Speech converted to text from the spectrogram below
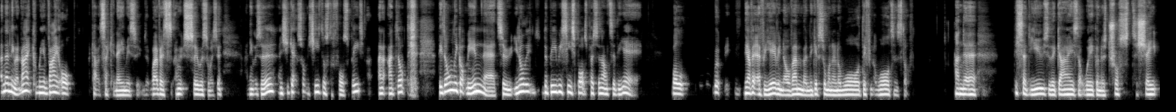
And then he went, Right, can we invite up? I can't remember second name is, whatever, I think it's Sue or something and it was her, and she gets up and she does the full speech. And I don't, they'd only got me in there to, you know, the, the BBC Sports Personality of the Year. Well, they have it every year in November, and they give someone an award, different awards and stuff. And uh, they said, "Use are the guys that we're going to trust to shape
